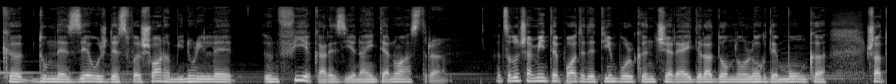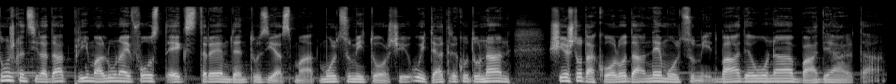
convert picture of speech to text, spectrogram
că Dumnezeu își desfășoară minunile în fiecare zi înaintea noastră. Îți aduce aminte poate de timpul când cereai de la Domnul un loc de muncă și atunci când ți l-a dat prima lună ai fost extrem de entuziasmat, mulțumitor și uite, a trecut un an și ești tot acolo, dar nemulțumit, ba de una, ba de alta.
